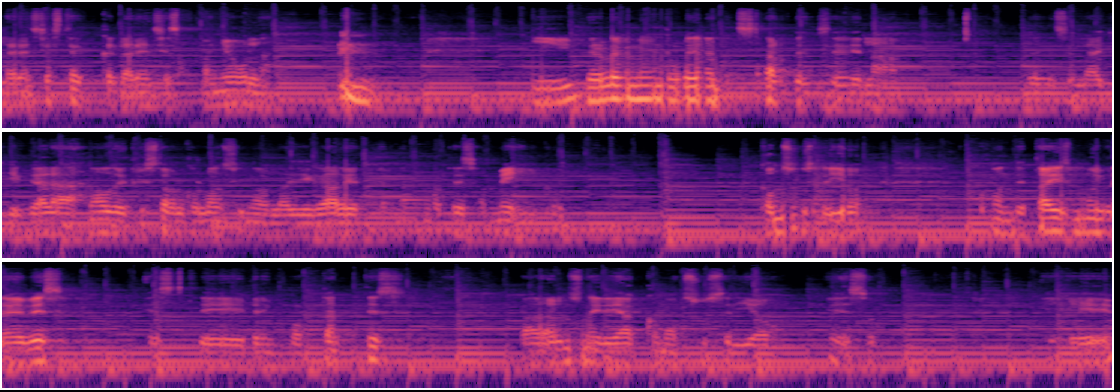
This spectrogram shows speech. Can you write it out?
la herencia azteca, la herencia española. y brevemente voy a empezar desde la, desde la llegada, no de Cristóbal Colón, sino la llegada de Hernán Cortés a México. Cómo sucedió, con detalles muy breves, este, pero importantes, para darnos una idea cómo sucedió eso. Eh,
